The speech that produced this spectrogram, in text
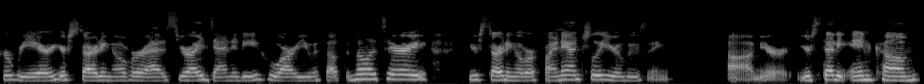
career. You're starting over as your identity. Who are you without the military? You're starting over financially. You're losing um, your your steady income,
